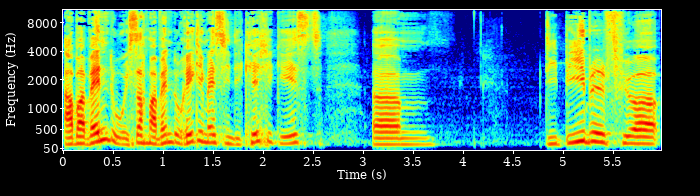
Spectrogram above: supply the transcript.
Aber wenn du, ich sag mal, wenn du regelmäßig in die Kirche gehst, ähm, die Bibel für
